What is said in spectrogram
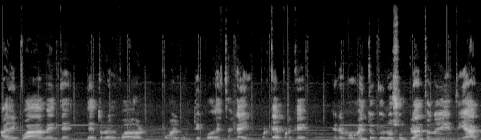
adecuadamente dentro del Ecuador con algún tipo de estas leyes. ¿Por qué? Porque en el momento que uno suplanta una identidad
